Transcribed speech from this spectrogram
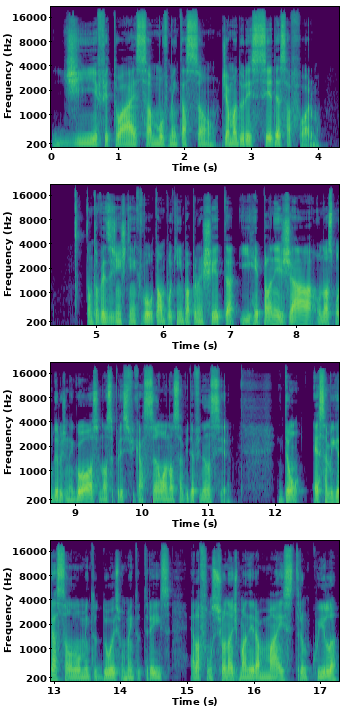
de efetuar essa movimentação, de amadurecer dessa forma. Então talvez a gente tenha que voltar um pouquinho para a prancheta e replanejar o nosso modelo de negócio, a nossa precificação, a nossa vida financeira. Então, essa migração do momento 2 para o momento 3, ela funciona de maneira mais tranquila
